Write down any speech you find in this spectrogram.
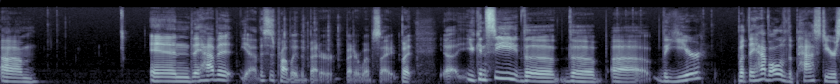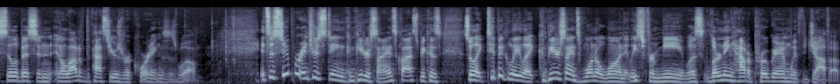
Um, and they have it yeah this is probably the better better website but uh, you can see the the uh, the year but they have all of the past year's syllabus and, and a lot of the past year's recordings as well. It's a super interesting computer science class because so like typically like computer science 101 at least for me was learning how to program with java.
